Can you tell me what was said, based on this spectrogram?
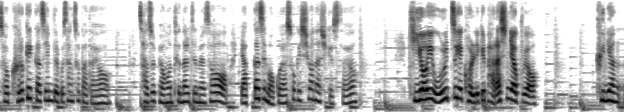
저 그렇게까지 힘들고 상처받아요. 자주 병원 드날들면서 약까지 먹어야 속이 시원하시겠어요? 기어이 우울증에 걸리길 바라시냐고요. 그냥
